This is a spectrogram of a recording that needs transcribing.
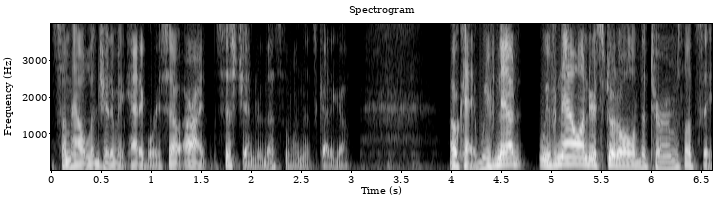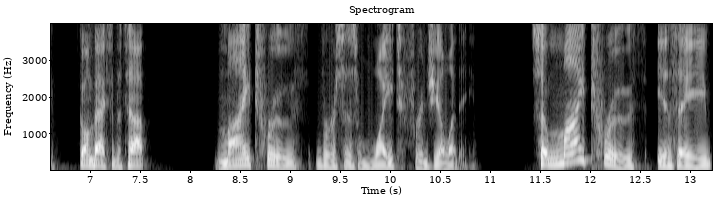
somehow legitimate category. So, all right, cisgender, that's the one that's got to go. Okay, we've now we've now understood all of the terms. Let's see. Going back to the top, my truth versus white fragility. So my truth is a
